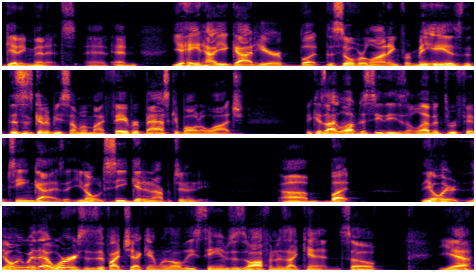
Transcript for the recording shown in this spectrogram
getting minutes and and you hate how you got here but the silver lining for me is that this is to be some of my favorite basketball to watch because I love to see these 11 through 15 guys that you don't see get an opportunity um, but the only the only way that works is if I check in with all these teams as often as I can so yeah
